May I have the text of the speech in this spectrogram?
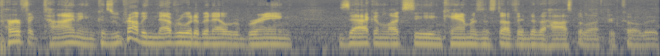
perfect timing because we probably never would have been able to bring Zach and Lexi and cameras and stuff into the hospital after COVID.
